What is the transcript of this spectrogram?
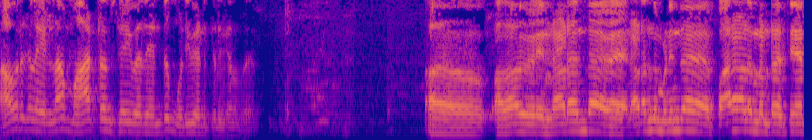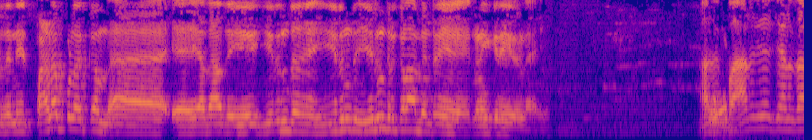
அவர்களை எல்லாம் மாற்றம் செய்வது என்று முடிவு எடுத்திருக்கிறது ஆஹ் அதாவது நடந்த நடந்து முடிந்த பாராளுமன்ற தேர்தலில் பணப்புழக்கம் ஏதாவது இருந்த இருந்து இருந்திருக்கலாம் என்று நினைக்கிறீர்களா? அது பாரதிய ஜனதா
